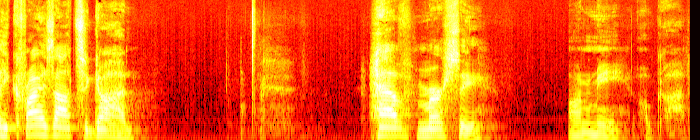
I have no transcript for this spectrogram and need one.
he cries out to God, Have mercy on me, O God.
